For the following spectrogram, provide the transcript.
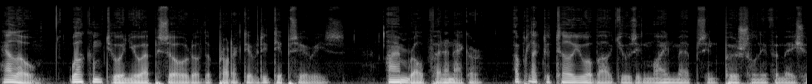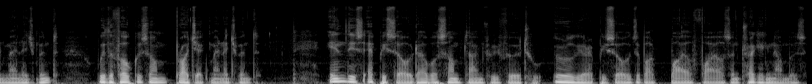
Hello, welcome to a new episode of the Productivity Tip Series. I'm Rob van den I would like to tell you about using mind maps in personal information management with a focus on project management. In this episode, I will sometimes refer to earlier episodes about pile files and tracking numbers.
